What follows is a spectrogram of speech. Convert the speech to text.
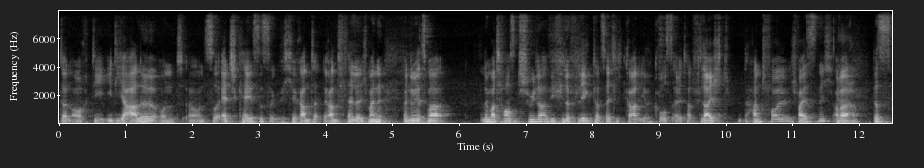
dann auch die Ideale und, äh, und so Edge Cases, irgendwelche Rand, Randfälle. Ich meine, wenn du jetzt mal nimm mal 1000 Schüler, wie viele pflegen tatsächlich gerade ihre Großeltern? Vielleicht eine Handvoll, ich weiß es nicht, aber ja. das ist,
